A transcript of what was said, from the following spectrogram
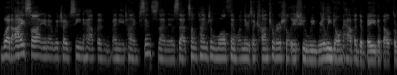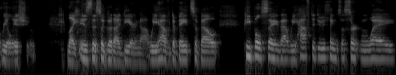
what I saw in it, which I've seen happen many times since then, is that sometimes in Waltham, when there's a controversial issue, we really don't have a debate about the real issue. Like, is this a good idea or not? We have debates about, people say that we have to do things a certain way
